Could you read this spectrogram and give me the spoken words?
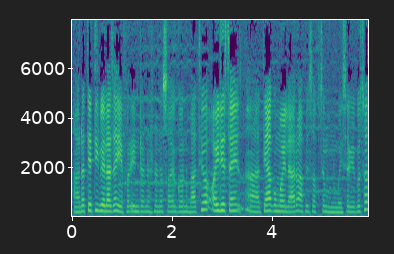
र त्यति बेला चाहिँ हेफर इन्टरनेसनलले सहयोग गर्नुभएको थियो। अहिले चाहिँ त्यहाँको महिलाहरू आफै सक्षम हुनु भइसकेको छ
